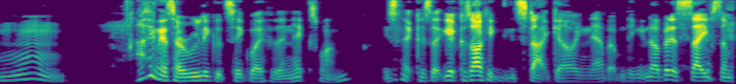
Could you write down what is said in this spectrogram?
Mm. I think that's a really good segue for the next one. Isn't it? Because yeah, because I could start going now, but I'm thinking no, I better save some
